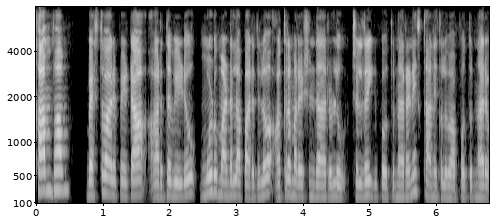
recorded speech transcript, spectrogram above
కంభం బెస్తవారిపేట అర్ధవీడు మూడు మండల పరిధిలో అక్రమ రేషన్దారులు చెలరేగిపోతున్నారని స్థానికులు వాపోతున్నారు.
